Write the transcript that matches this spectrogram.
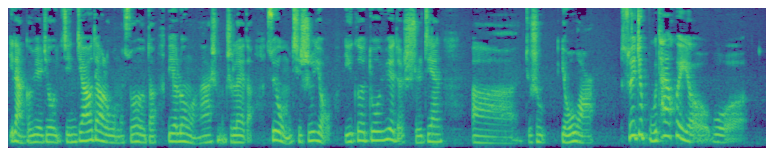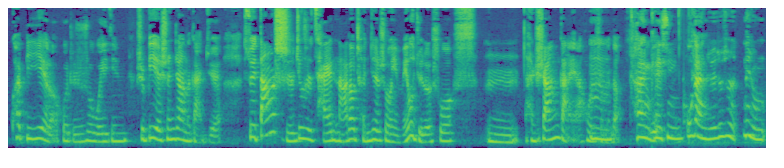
一两个月就已经交掉了我们所有的毕业论文啊什么之类的，所以我们其实有一个多月的时间，啊，就是游玩，所以就不太会有我。快毕业了，或者是说我已经是毕业生这样的感觉，所以当时就是才拿到成绩的时候，也没有觉得说，嗯，很伤感呀或者什么的，还很开心。我感觉就是那种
